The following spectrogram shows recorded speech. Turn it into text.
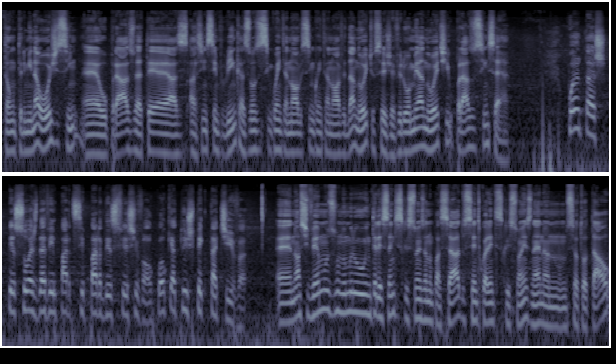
Então, termina hoje, sim. É, o prazo é até, as, a gente sempre brinca, às 11h59 59 da noite, ou seja, virou meia-noite e o prazo se encerra. Quantas pessoas devem participar desse festival? Qual que é a tua expectativa? É, nós tivemos um número interessante de inscrições ano passado, 140 inscrições né, no, no seu total.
